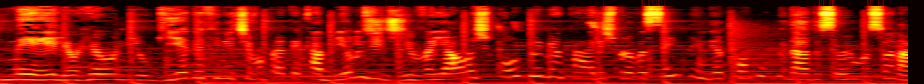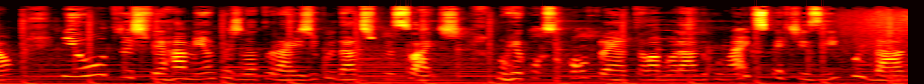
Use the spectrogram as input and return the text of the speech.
Nele eu reuni o guia definitivo para ter cabelo de diva e aulas complementares para você entender como cuidar do seu emocional e outras ferramentas naturais de cuidados pessoais. Um recurso completo elaborado com expertise e cuidado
